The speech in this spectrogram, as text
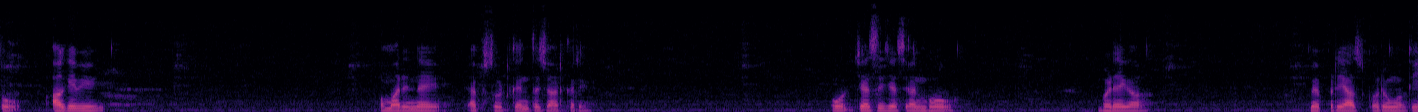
तो आगे भी हमारे नए एपिसोड का इंतज़ार करें। और जैसे जैसे अनुभव बढ़ेगा, मैं प्रयास करूँगा कि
